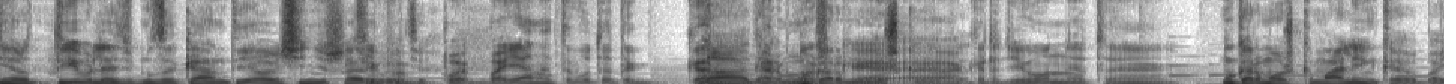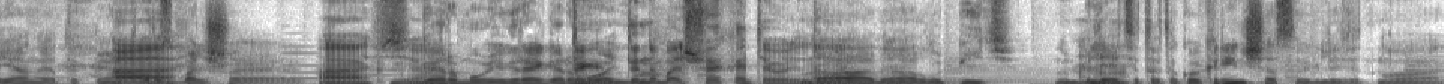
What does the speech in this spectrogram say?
Я, ты, блядь, музыкант, я вообще не шарю Типа, баян это вот это ну, гармошка, аккордеон это... Ну, гармошка маленькая, баян, я так понимаю, а. просто большая. А, все. Играй гармонию. Ты на большой хотел? Да, да, лупить. Ну, блядь, это такой кринж сейчас выглядит, но...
